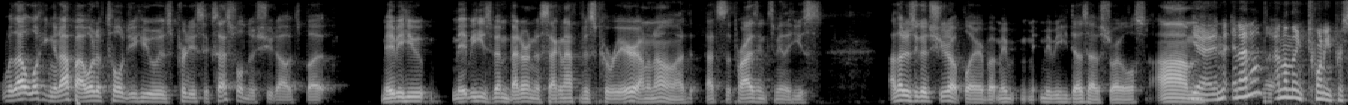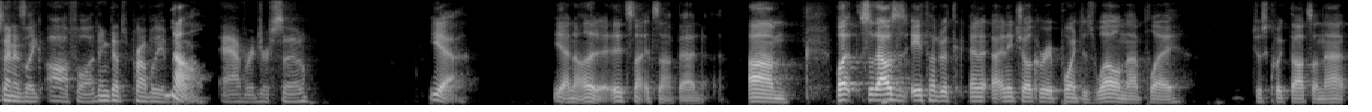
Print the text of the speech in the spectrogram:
without looking it up, I would have told you he was pretty successful in the shootouts, but maybe he maybe he's been better in the second half of his career. I don't know. That's surprising to me that he's I thought he was a good shootout player, but maybe maybe he does have struggles. Um, yeah, and, and I don't I don't think twenty percent is like awful. I think that's probably about no. average or so. Yeah, yeah, no, it's not it's not bad. Um, but so that was his 800th NHL career point as well in that play. Just quick thoughts on that.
